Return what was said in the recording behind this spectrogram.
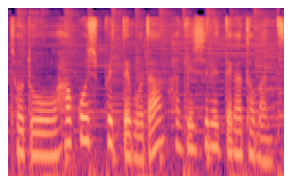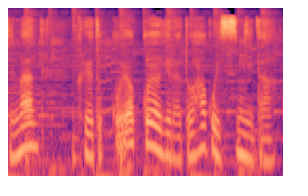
저도 하고 싶을 때보다 하기 싫을 때가 더 많지만 그래도 꾸역꾸역이라도 하고 있습니다.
